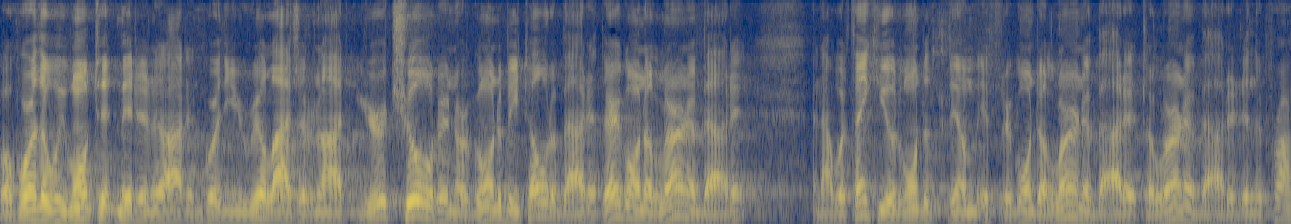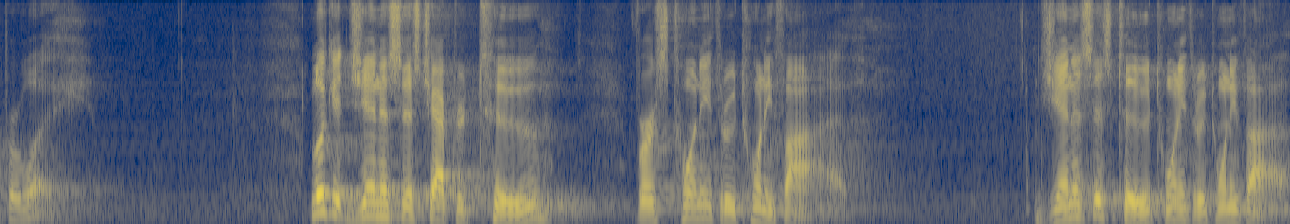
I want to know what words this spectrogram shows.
Well, whether we want to admit it or not, and whether you realize it or not, your children are going to be told about it. They're going to learn about it. And I would think you would want them, if they're going to learn about it, to learn about it in the proper way. Look at Genesis chapter 2, verse 20 through 25. Genesis 2 20 through 25.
